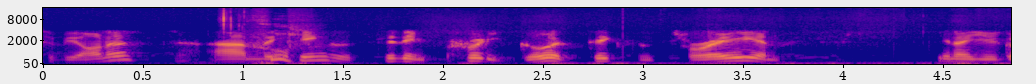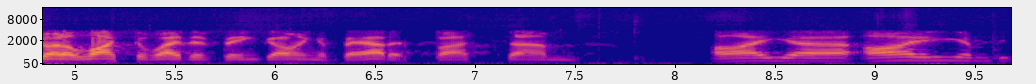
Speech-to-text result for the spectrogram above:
to be honest. Um, the Kings are sitting pretty good, six and three, and you know, you've got to like the way they've been going about it. But um, I uh, I am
